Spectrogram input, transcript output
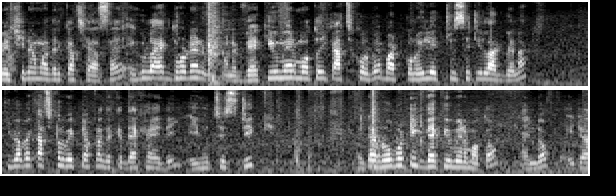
মেশিন আমাদের কাছে আছে। এগুলো এক ধরনের মানে ভ্যাকিউমের মতোই কাজ করবে বাট কোনো ইলেকট্রিসিটি লাগবে না। কীভাবে কাজ করবে একটু আপনাদেরকে দেখাই দেই। এই হচ্ছে স্টিক এটা রোবোটিক ভ্যাকিউমের মতো কাইন্ড অফ এটা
